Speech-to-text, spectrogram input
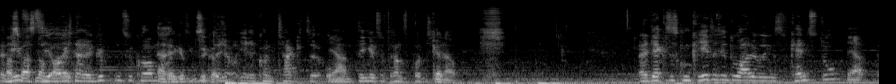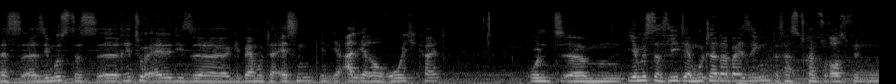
Dann was hilft sie euch nach Ägypten zu kommen Nach und Ägypten zu gibt euch auch ihre Kontakte, um Ja. Dinge zu transportieren. Genau. Äh, das konkrete Ritual übrigens kennst du. Ja. Es, äh, sie muss das äh, rituell diese Gebärmutter essen, in ihr, all ihrer Rohigkeit. Und ähm, ihr müsst das Lied der Mutter dabei singen. Das hast, kannst du rausfinden.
